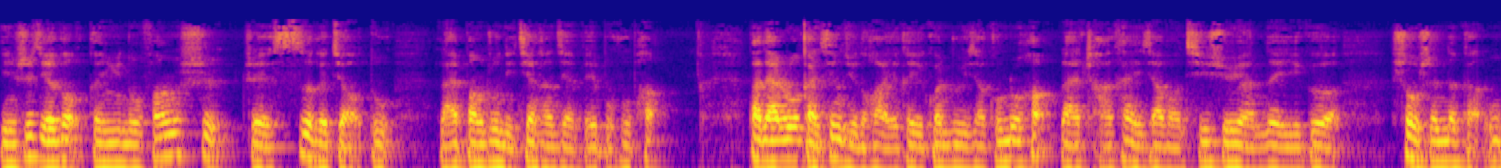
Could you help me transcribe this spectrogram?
饮食结构跟运动方式这四个角度来帮助你健康减肥不复胖。大家如果感兴趣的话，也可以关注一下公众号来查看一下往期学员的一个瘦身的感悟。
